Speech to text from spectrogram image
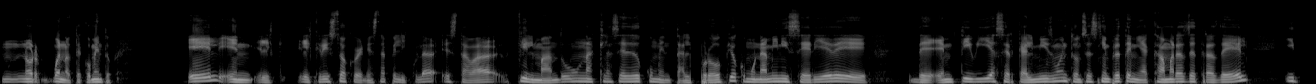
No, bueno, te comento. Él, en el, el Chris Tucker en esta película, estaba filmando una clase de documental propio, como una miniserie de, de MTV acerca del mismo, entonces siempre tenía cámaras detrás de él y,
